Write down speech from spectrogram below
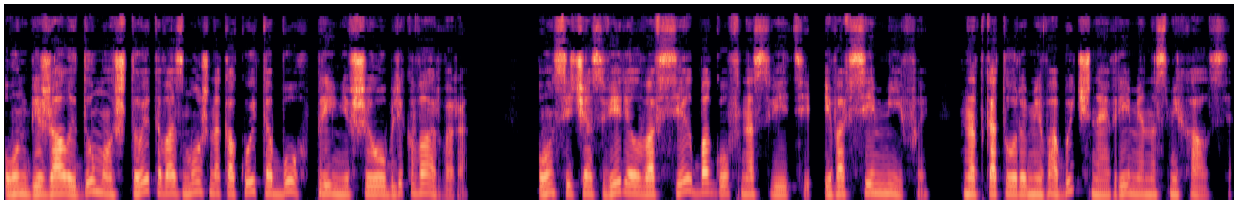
Он бежал и думал, что это, возможно, какой-то бог, принявший облик варвара. Он сейчас верил во всех богов на свете и во все мифы, над которыми в обычное время насмехался.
